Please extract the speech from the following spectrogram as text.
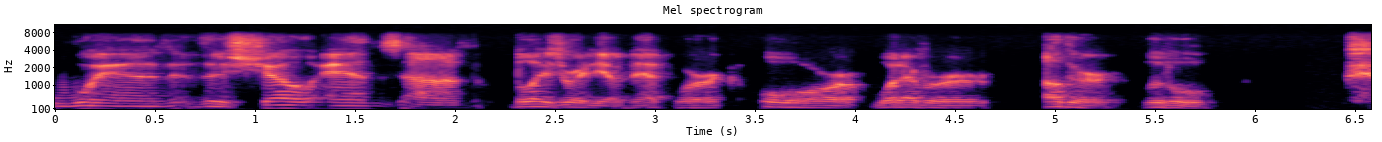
when the show ends on Blaze Radio Network or whatever other little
